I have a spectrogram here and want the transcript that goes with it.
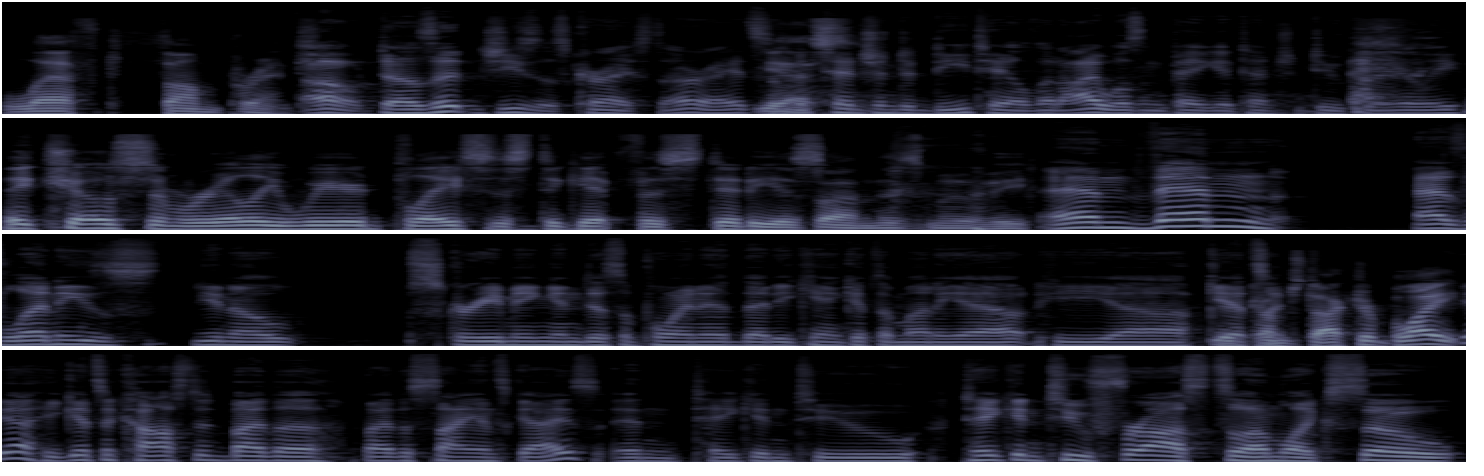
left thumbprint. Oh, does it? Jesus Christ. All right. Some Yes. attention to detail that I wasn't paying attention to clearly. They chose some really weird places to get fastidious on this movie. And then, as Lenny's, you know, screaming and disappointed that he can't get the money out, he uh, Here gets comes Dr. Blight. yeah, he gets accosted by the by the science guys and taken to taken to Frost. So I'm like, so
